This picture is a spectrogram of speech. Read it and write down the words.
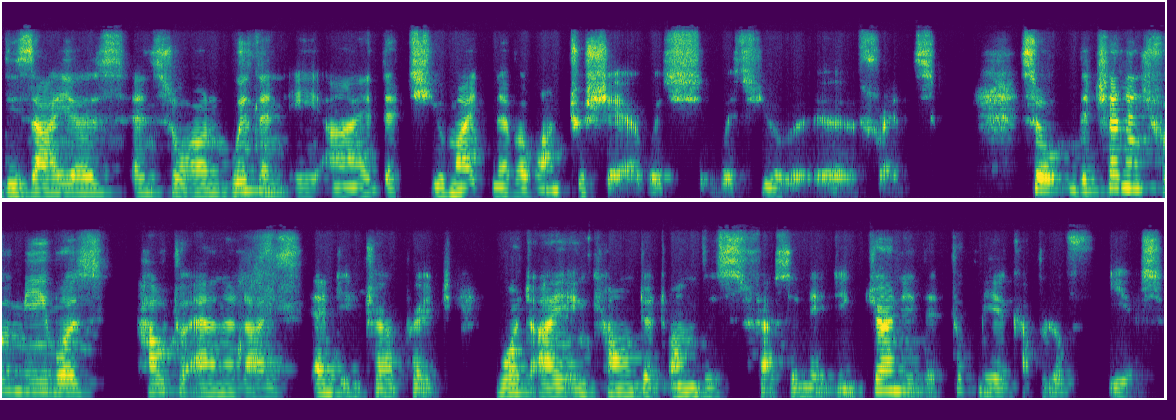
desires and so on with an AI that you might never want to share with with your uh, friends. So the challenge for me was how to analyze and interpret what I encountered on this fascinating journey that took me a couple of years.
